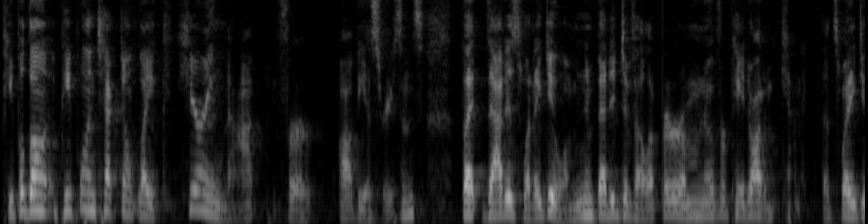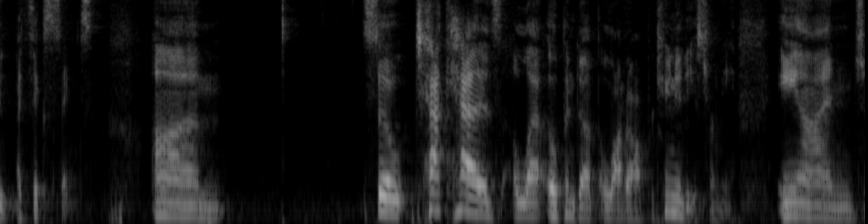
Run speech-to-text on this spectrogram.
People, don't, people in tech don't like hearing that for obvious reasons, but that is what I do. I'm an embedded developer. I'm an overpaid auto mechanic. That's what I do. I fix things. Um, so tech has opened up a lot of opportunities for me and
